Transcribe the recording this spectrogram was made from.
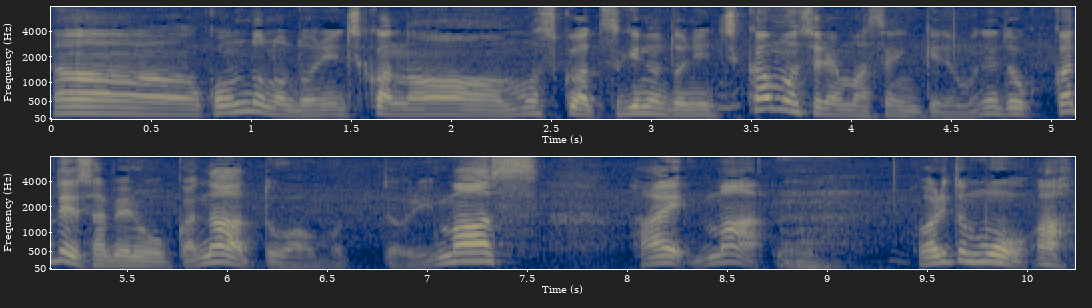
あ今度の土日かな。もしくは次の土日かもしれませんけどもね。どっかで喋ろうかなとは思っております。はい。まあ、うん。割ともうあ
